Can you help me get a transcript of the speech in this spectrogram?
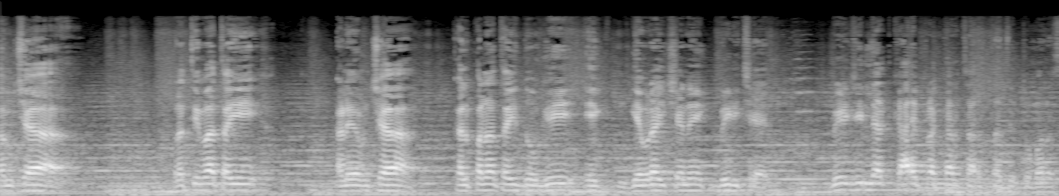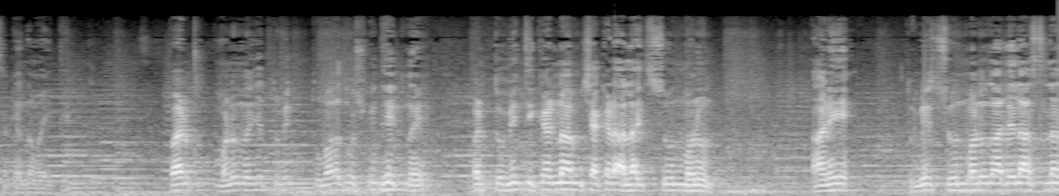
आमच्या प्रतिभाताई आणि आमच्या कल्पनाताई दोघी एक गेवराईचे आणि एक बीडचे आहेत. बीड जिल्ह्यात काय प्रकार चालतात ते तुम्हाला सगळ्यांना माहिती आहे. पण म्हणून म्हणजे तुम्ही तुम्हाला दोष मी देत नाही पण तुम्ही तिकडनं आमच्याकडे आलाय सून म्हणून. आणि तुम्ही सून म्हणून आलेला असला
